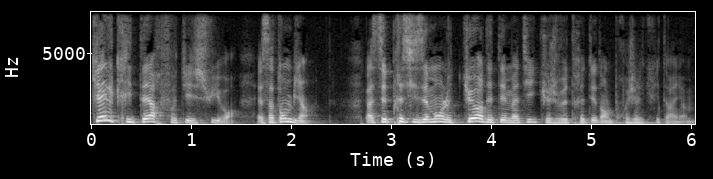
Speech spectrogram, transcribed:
Quels critères faut-il suivre? Et ça tombe bien. Bah, c'est précisément le cœur des thématiques que je veux traiter dans le projet Le Critérium.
